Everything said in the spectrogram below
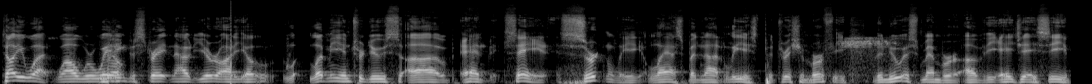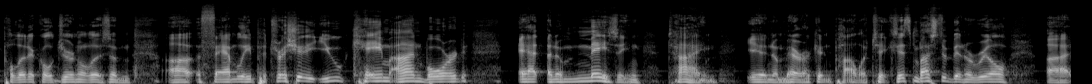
Tell you what, while we're waiting to straighten out your audio, l- let me introduce uh, and say, certainly last but not least, Patricia Murphy, the newest member of the AJC political journalism uh, family. Patricia, you came on board at an amazing time in American politics. It must have been a real uh,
